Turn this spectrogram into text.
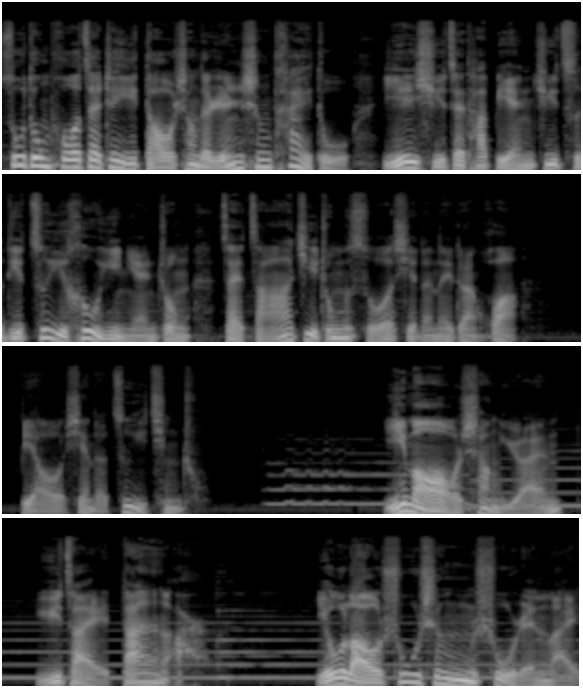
苏东坡在这一岛上的人生态度，也许在他贬居此地最后一年中，在杂记中所写的那段话，表现的最清楚。一貌上圆，余在丹耳。有老书生数人来，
